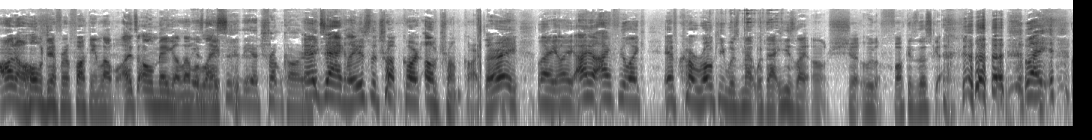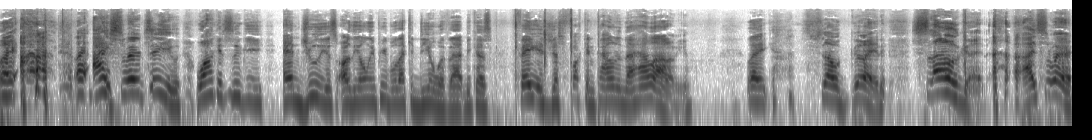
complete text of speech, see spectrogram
on a whole different fucking level. It's Omega level. It's like basically the uh, trump card. Exactly, it's the trump card of trump cards. All right, like, like I, I feel like if Kuroki was met with that, he's like, oh shit, who the fuck is this guy? like, like, like, I swear to you, Wakatsuki and Julius are the only people that can deal with that because Faye is just fucking pounding the hell out of you. Like, so good. So good. I swear.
